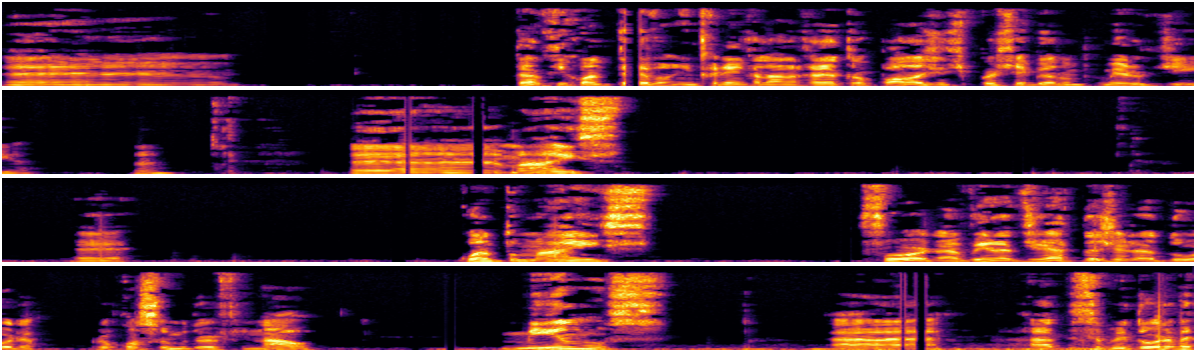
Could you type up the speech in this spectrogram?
É... Tanto que quando teve encrenca lá na Eletropolo, a gente percebeu no primeiro dia, né? É... Mas é... quanto mais for a venda direta da geradora para o consumidor final, menos a, a distribuidora vai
